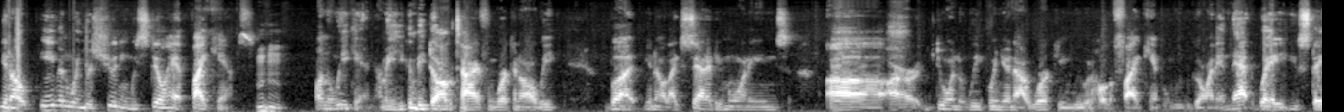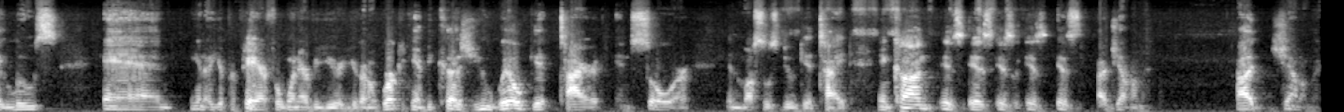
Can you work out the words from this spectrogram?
you know, even when you're shooting, we still had fight camps mm-hmm. on the weekend. I mean, you can be dog tired from working all week, but you know, like Saturday mornings. Uh, or during the week when you're not working, we would hold a fight camp and we would go on. And that way, you stay loose and you know you're prepared for whenever you're you're going to work again because you will get tired and sore and muscles do get tight. And Cung is is is is is a gentleman, a gentleman.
